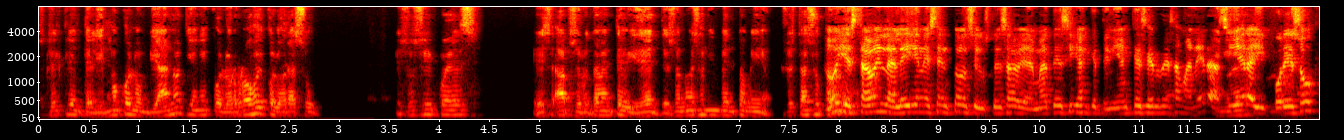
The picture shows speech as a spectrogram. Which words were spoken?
Es que el clientelismo colombiano tiene color rojo y color azul. Eso sí, pues, es absolutamente evidente. Eso no es un invento mío. Eso está. No, y estaba en la ley en ese entonces. Usted sabe, además decían que tenían que ser de esa manera. Así era. Y por eso,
